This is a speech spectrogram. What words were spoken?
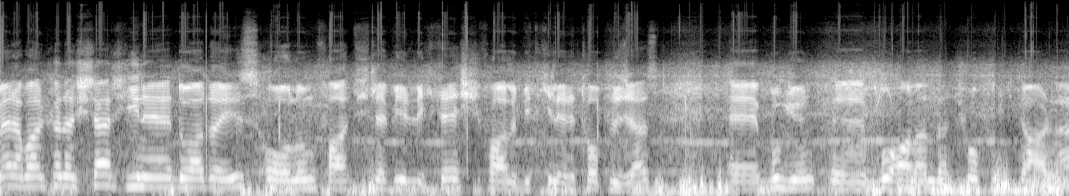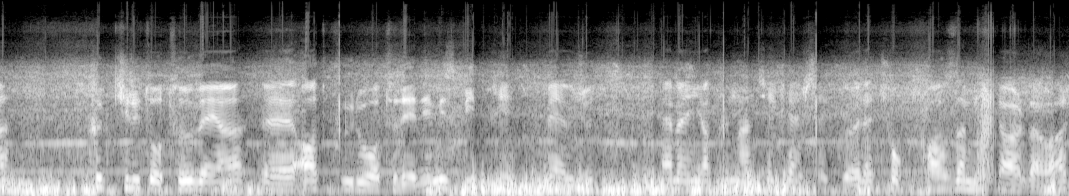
Merhaba arkadaşlar. Yine doğadayız. Oğlum Fatih'le birlikte şifalı bitkileri toplayacağız. Ee, bugün e, bu alanda çok miktarda 40 kilit otu veya e, at kuyruğu otu dediğimiz bitki mevcut. Hemen yakından çekersek böyle çok fazla miktarda var.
